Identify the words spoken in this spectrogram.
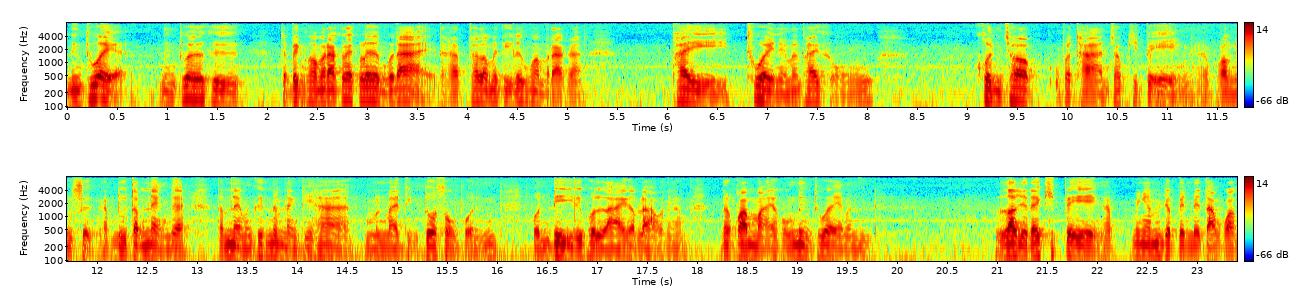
หนึ่งถ้วยอะหนึ่งถ้วยก็คือจะเป็นความรักแรกเริ่มก็ได้นะครับ ถ้าเราไม่ตีเรื่องความรักอะไพ่ถ้วยเนี่ยมันไพ่ของ คนชอบอุปทานชอบคิดไปเองนะครับความรู้สึกครับดูตำแหน่งด้วยตำแหน่งมันขึ้นตำแหน่งที่ห้ามันหมายถึงตัวส่งผลผลดีหรือผลร้ายกับเรานะครับแล้วความหมายของหนึ่งถ้วยมัน เราจะได้คิดไปเองครับ ไม่งั้นมันจะเป็นไปตามความ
